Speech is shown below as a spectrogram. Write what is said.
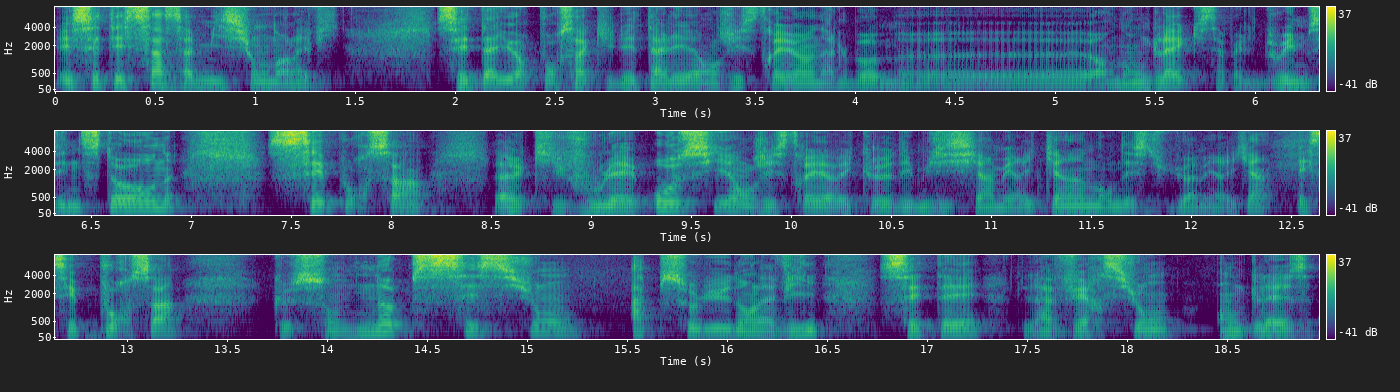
Et c'était ça sa mission dans la vie. C'est d'ailleurs pour ça qu'il est allé enregistrer un album euh, en anglais qui s'appelle Dreams in Stone. C'est pour ça euh, qu'il voulait aussi enregistrer avec euh, des musiciens américains dans des studios américains. Et c'est pour ça que son obsession absolue dans la vie, c'était la version anglaise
